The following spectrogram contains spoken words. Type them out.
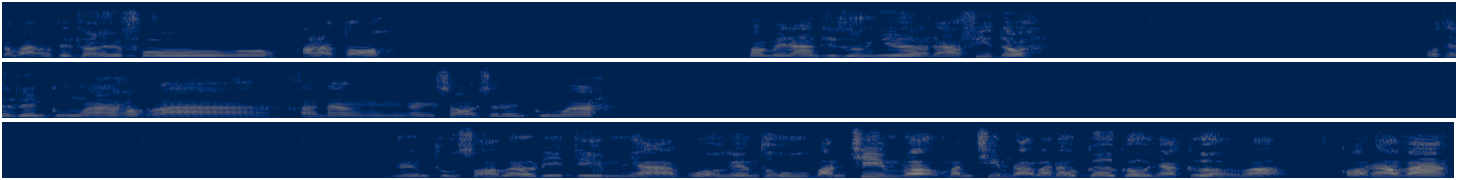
các bạn có thể thấy phô khá là to. Parmesan thì dường như là đã fit rồi có thể lên cung A hoặc là khả năng anh sói sẽ lên cung A. Game thủ sói bắt đầu đi tìm nhà của game thủ bắn chim vâng. Bắn chim đã bắt đầu cơ cấu nhà cửa vâng. Có đào vàng,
